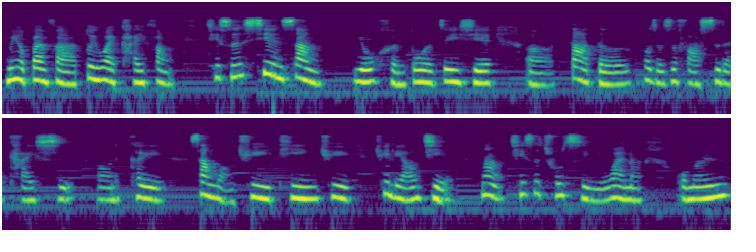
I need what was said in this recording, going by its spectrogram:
没有办法对外开放，其实线上有很多的这些呃大德或者是法师的开示哦，你可以上网去听、去去了解。那其实除此以外呢，我们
